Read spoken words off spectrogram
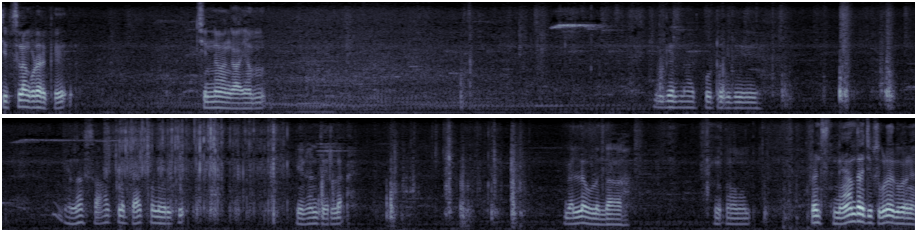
சிப்ஸ்லாம் கூட இருக்குது சின்ன வெங்காயம். இங்கே என்ன போட்டிருக்குது? எல்லாம் சாக்கில் பேக் பண்ணியிருக்கு என்னன்னு தெரில வெள்ளை உளுந்தா. ஆமாம். ஃப்ரெண்ட்ஸ் நேந்திர சிப்ஸ் கூட இருக்கு பாருங்க.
